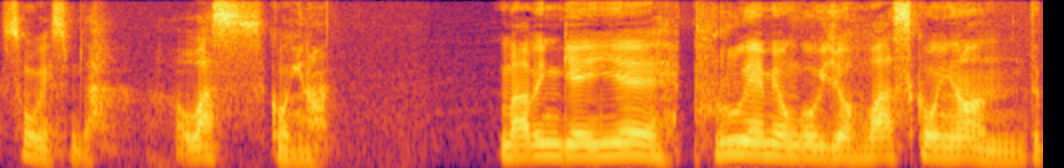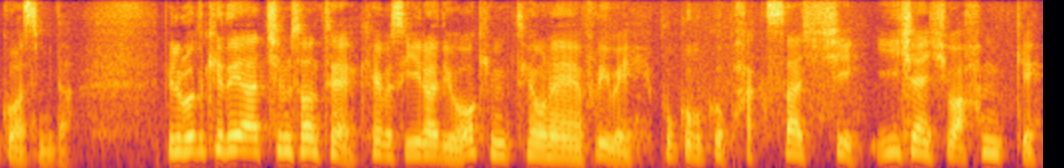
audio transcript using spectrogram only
선곡했습니다. What's Going On. 마빈 게이의 불후의 명곡이죠. What's Going On 듣고 왔습니다. 빌보드 Kid의 아침 선택 KBS 2라디오 김태훈의 프리웨이 북끄북끄 박사 씨, 이시한 씨와 함께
